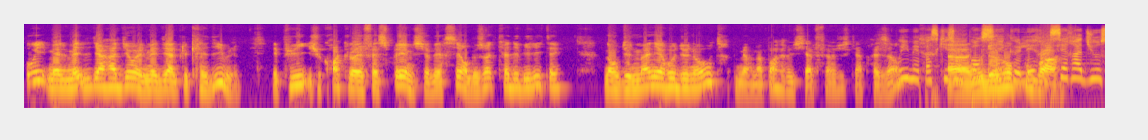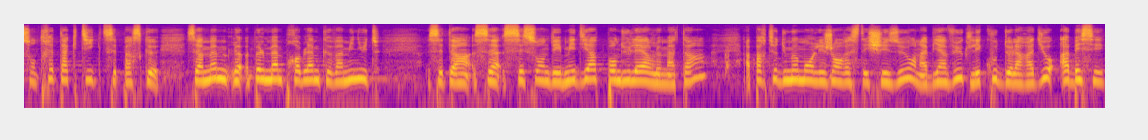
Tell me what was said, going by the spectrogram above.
oui, mais le média radio est le média le plus crédible. Et puis, je crois que l'OFSP et M. Berset ont besoin de crédibilité. Donc, d'une manière ou d'une autre, mais on n'a pas réussi à le faire jusqu'à présent. Oui, mais parce qu'ils ont euh, pensé que les, ces radios sont très tactiques. C'est parce que c'est un, même, un peu le même problème que 20 minutes. C'est un, ce sont des médias pendulaires le matin. À partir du moment où les gens restaient chez eux, on a bien vu que l'écoute de la radio a baissé.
